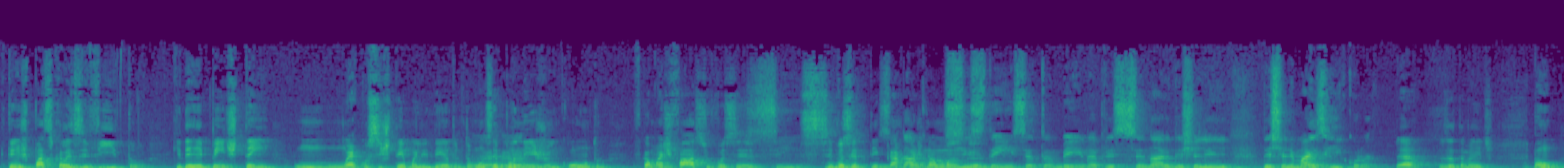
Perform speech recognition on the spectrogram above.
que tem um espaço que elas evitam, que de repente tem um ecossistema ali dentro. Então, quando uhum. você planeja o encontro, fica mais fácil você Sim. se você ter você cartas na manga. consistência também, né, para esse cenário, deixa ele deixa ele mais rico, né? É, exatamente. Bom,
